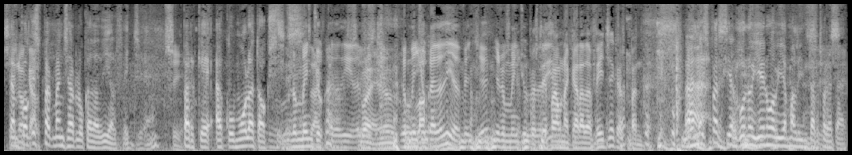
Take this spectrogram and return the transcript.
Sí, Tampoc no és per menjar-lo cada dia, el fetge, eh? Sí. Perquè acumula tòxics. No en menjo Exacte. cada dia de Bueno, fetge. Jo en menjo cada dia de fetge. Jo no en menjo cada Vostè fa dia. una cara de fetge que espanta. Només per si algun oient ho havia malinterpretat.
